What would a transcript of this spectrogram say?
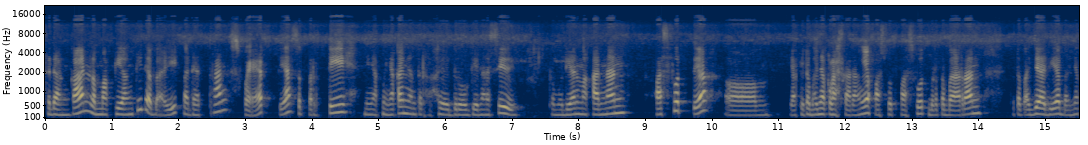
Sedangkan lemak yang tidak baik pada trans fat ya seperti minyak-minyakan yang terhidrogenasi, kemudian makanan fast food ya, um, ya kita banyak lah sekarang ya fast food fast food bertebaran, tetap aja dia banyak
